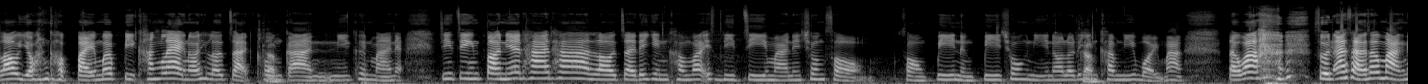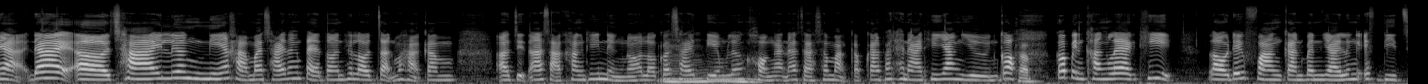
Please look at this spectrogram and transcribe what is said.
เล่าย้อนกลับไปเมื่อปีครั้งแรกเนาะที่เราจัดโครงการนี้ขึ้นมาเนี่ย จริง ๆ ตอนนี้ถ้าถ้าเราจะได้ยินคำว่า SDG มาในช่วงสอง สองปีหนึ่งปีช่วงนี้เนาะเราได้ยินคำนี้บ่อยมาก แต่ว่าศูนย์อาสาสมัครเนี่ยได้ใช้เรื่องนี้ค่ะ มาใช้ตั้งแต่ตอนที่เราจัดมหากรรมจิตอาสาครั้งที่หนึ่งเนาะเราก็ใช้เตรียมเรื่องของงานอาสาสมัครกับการพัฒนาที่ยั่งยืนก็ก็เป็นครั้งแรกที่เราได้ฟังการบรรยายเรื่อง SDG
